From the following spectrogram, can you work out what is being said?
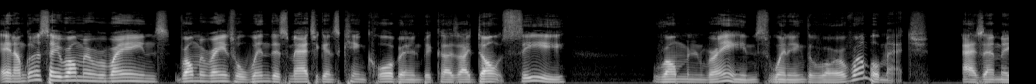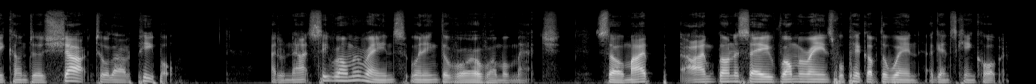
and I'm gonna say Roman Reigns. Roman Reigns will win this match against King Corbin because I don't see Roman Reigns winning the Royal Rumble match, as that may come to a shock to a lot of people. I do not see Roman Reigns winning the Royal Rumble match. So my I'm going to say Roman Reigns will pick up the win against King Corbin.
